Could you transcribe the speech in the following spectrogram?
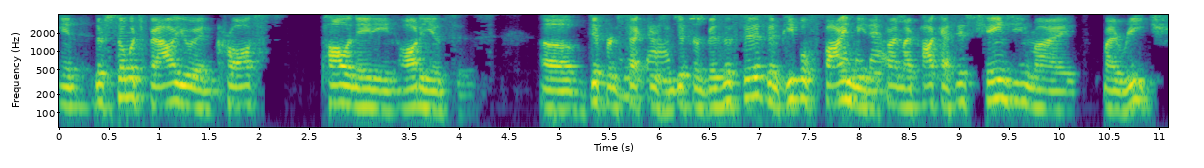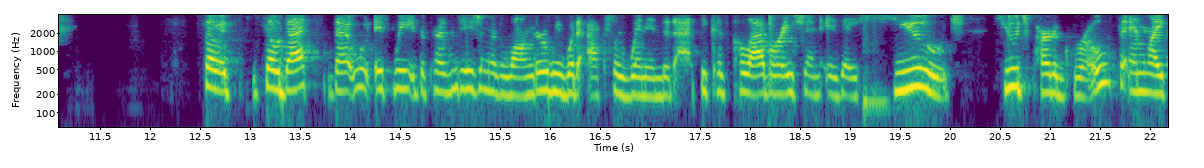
And there's so much value in cross pollinating audiences of different oh sectors gosh. and different businesses. And people find oh me, gosh. they find my podcast. It's changing my my reach. So it's so that's that would if we the presentation was longer, we would actually went into that because collaboration is a huge, huge part of growth. And like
